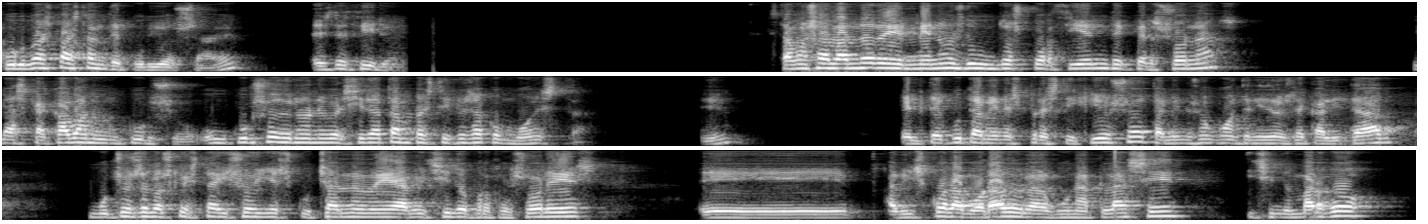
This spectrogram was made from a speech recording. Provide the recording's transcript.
curva es bastante curiosa. ¿eh? Es decir, estamos hablando de menos de un 2% de personas las que acaban un curso, un curso de una universidad tan prestigiosa como esta. ¿eh? El TECU también es prestigioso, también son contenidos de calidad. Muchos de los que estáis hoy escuchándome habéis sido profesores, eh, habéis colaborado en alguna clase y sin embargo,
